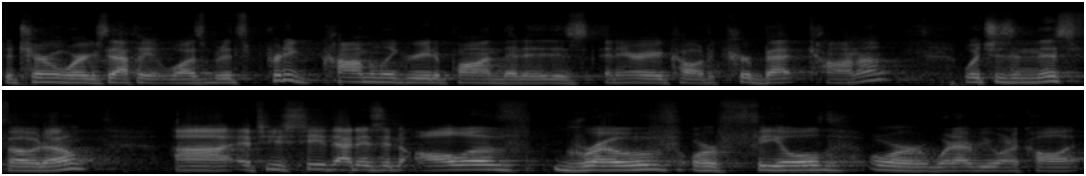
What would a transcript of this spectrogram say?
determine where exactly it was. But it's pretty commonly agreed upon that it is an area called Khirbet Qana, which is in this photo. Uh, if you see, that is an olive grove or field or whatever you want to call it.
